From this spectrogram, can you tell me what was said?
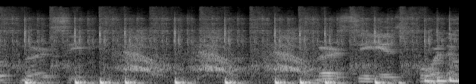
Mercy, how, how, how? Mercy is for the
